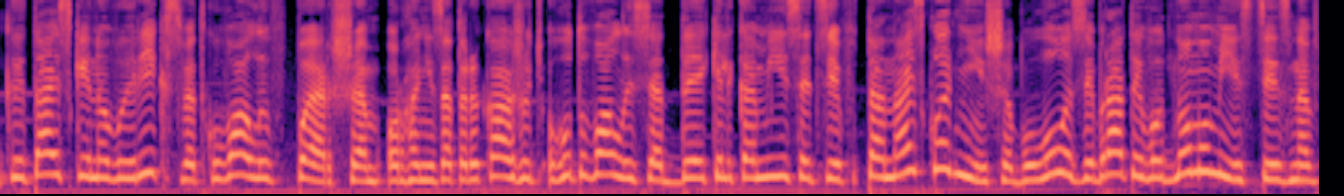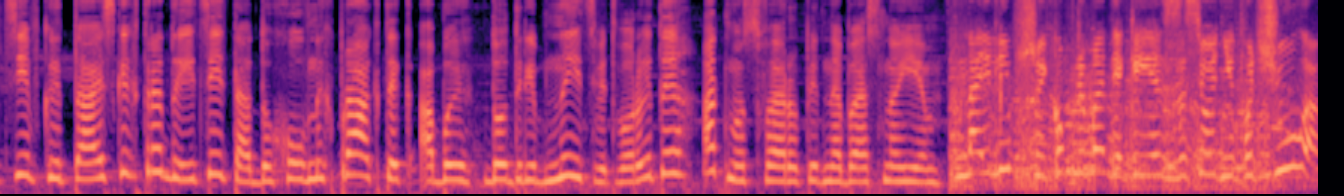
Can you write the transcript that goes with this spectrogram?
китайський новий рік святкували вперше. Організатори кажуть, готувалися декілька місяців. Та найскладніше було зібрати в одному місці знавців китайських традицій та духовних практик, аби до дрібниць відтворити атмосферу піднебесної. найліпший комплімент, який я за сьогодні почула.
